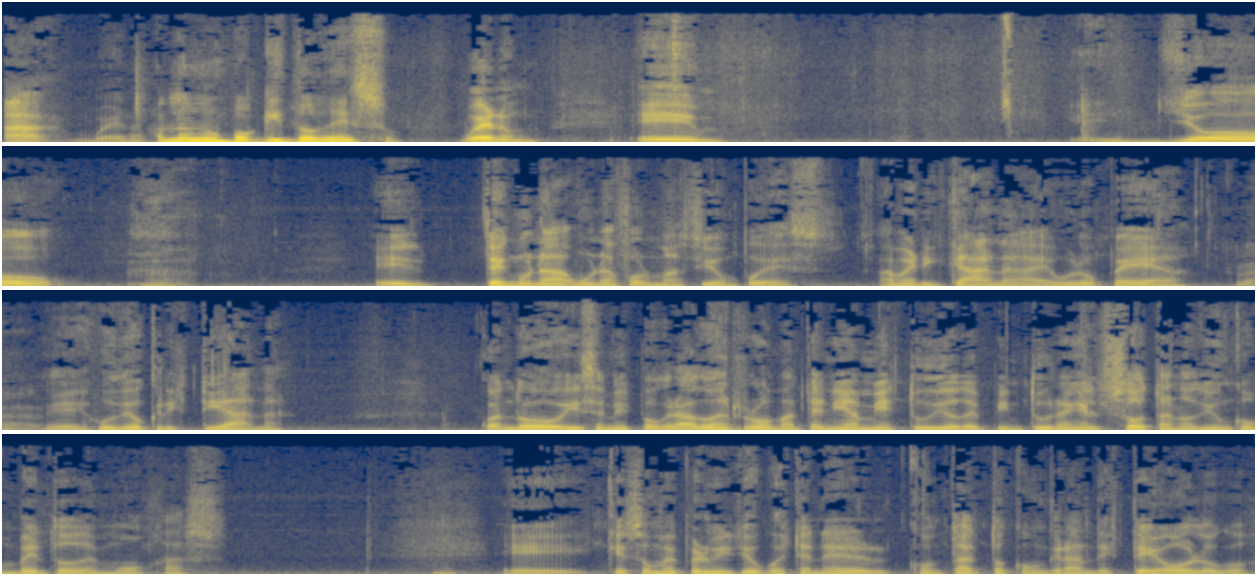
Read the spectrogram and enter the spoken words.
ah, bueno. Háblame un poquito de eso. Bueno, eh, yo eh, tengo una, una formación pues americana, europea, Claro. eh, judeocristiana. Cuando hice mi posgrado en Roma tenía mi estudio de pintura en el sótano de un convento de monjas, eh, que eso me permitió pues tener contacto con grandes teólogos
